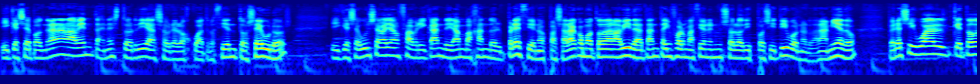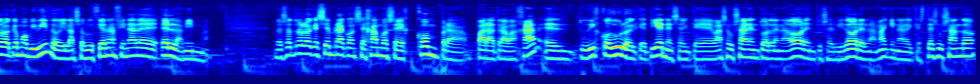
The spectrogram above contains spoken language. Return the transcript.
y que se pondrán a la venta en estos días sobre los 400 euros y que según se vayan fabricando irán bajando el precio. Nos pasará como toda la vida, tanta información en un solo dispositivo nos dará miedo, pero es igual que todo lo que hemos vivido y la solución al final es, la misma. Nosotros lo que siempre aconsejamos es compra para trabajar, el, tu disco duro, el que tienes, el que vas a usar en tu ordenador, en tu servidor, en la máquina, en el que estés usando,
